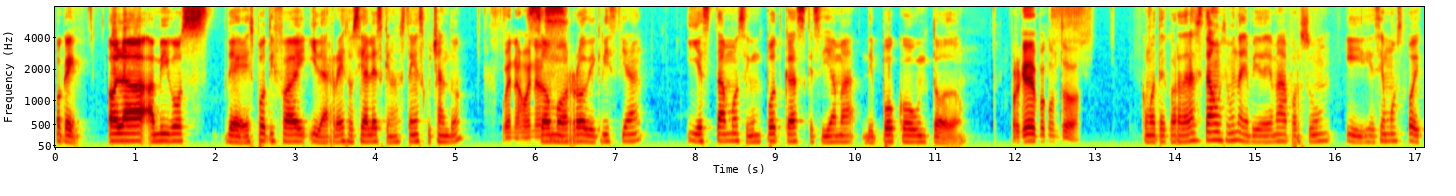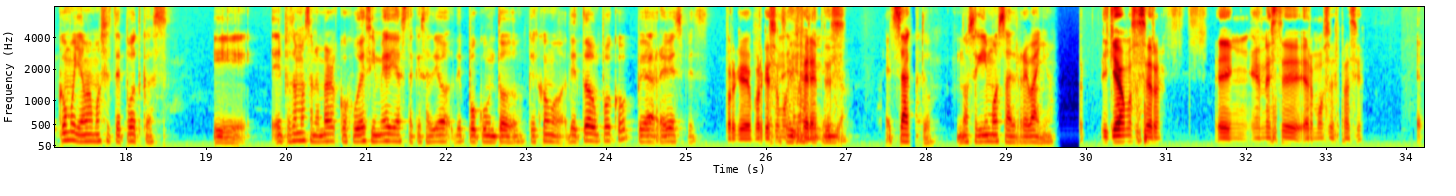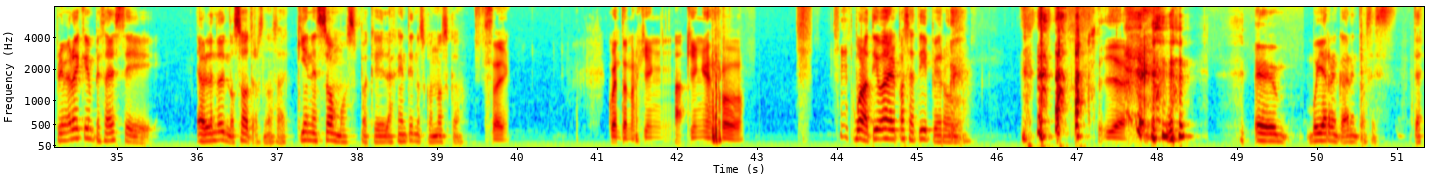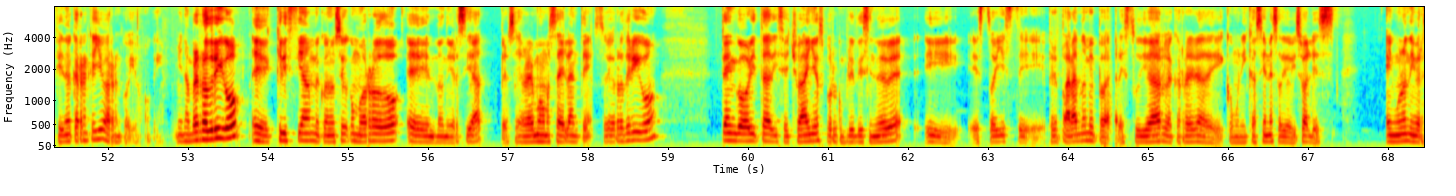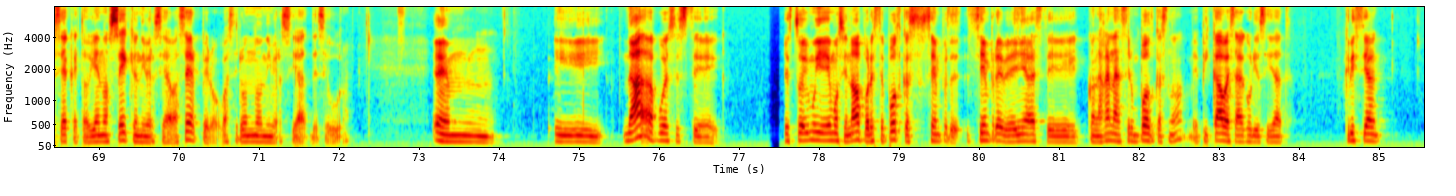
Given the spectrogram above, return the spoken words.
Ok, hola amigos de Spotify y las redes sociales que nos estén escuchando. Buenas, buenas. Somos Rod y Cristian y estamos en un podcast que se llama De Poco Un Todo. ¿Por qué de poco un todo? Como te acordarás, estábamos en una videollamada por Zoom y decíamos, hoy, ¿cómo llamamos este podcast? Y empezamos a nombrar cojudez y media hasta que salió De Poco Un Todo, que es como de todo un poco, pero al revés, pues. Porque, porque para que somos diferentes. Exacto, nos seguimos al rebaño. ¿Y qué vamos a hacer en, en este hermoso espacio? Primero hay que empezar este hablando de nosotros, ¿no? O sea, quiénes somos para que la gente nos conozca. Bien. Cuéntanos, ¿quién, Ah. quién es Rodo? Bueno, te iba a dar el pase a ti, pero Ya. eh, voy a arrancar entonces. ¿Estás pidiendo que arranque yo? Arranco yo. Ok. Mi nombre es Rodrigo. eh, Cristian me conoció como Rodo en la universidad, pero si hablaremos más adelante. Soy Rodrigo. Tengo ahorita 18 años por cumplir 19 y estoy este, preparándome para estudiar la carrera de comunicaciones audiovisuales en una universidad que todavía no sé qué universidad va a ser, pero va a ser una universidad de seguro. Em, y nada, pues este estoy muy emocionado por este podcast. Siempre, siempre venía este, con las ganas de hacer un podcast, ¿no? Me picaba esa curiosidad. Cristian,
